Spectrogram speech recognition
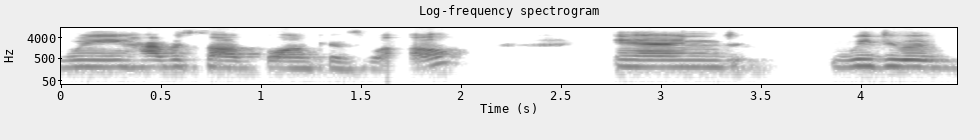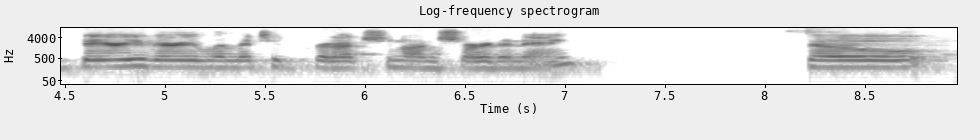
We have a Sauv Blanc as well, and we do a very very limited production on Chardonnay. So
